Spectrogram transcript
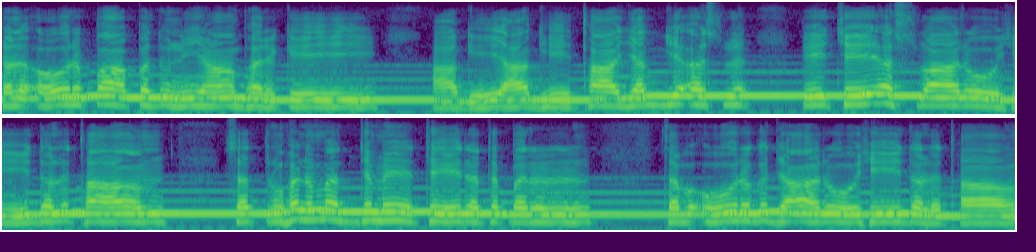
छल और पाप दुनिया भर के। आगे आगे था यज्ञ अश्व, पीछे अश्वारोही दल था। शत्रुहन मध्य में थे रथ पर, सब और गजारोही दल था।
